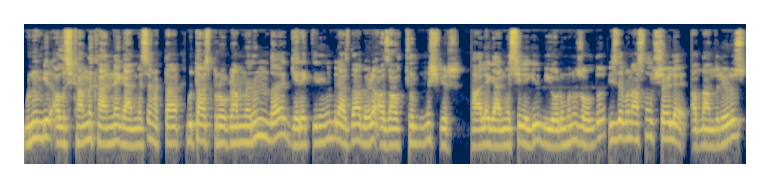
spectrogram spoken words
bunun bir alışkanlık haline gelmesi hatta bu tarz programların da gerekliliğinin biraz daha böyle azaltılmış bir hale gelmesiyle ilgili bir yorumunuz oldu. Biz de bunu aslında hep şöyle adlandırıyoruz.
